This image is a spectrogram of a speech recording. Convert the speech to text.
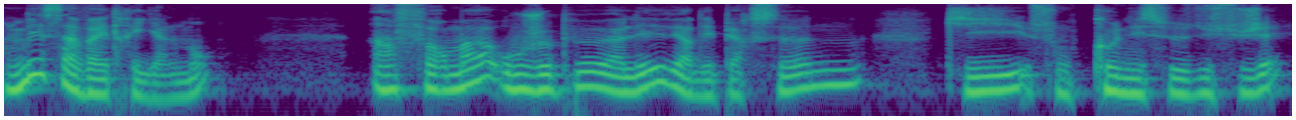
Mais ça va être également un format où je peux aller vers des personnes qui sont connaisseuses du sujet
